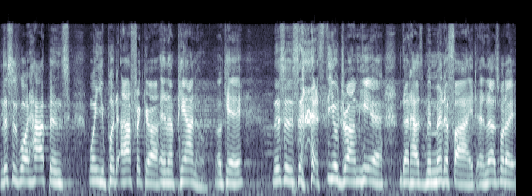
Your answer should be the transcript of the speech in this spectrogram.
this is what happens when you put Africa in a piano, okay? This is a steel drum here that has been modified, and that's what, I,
